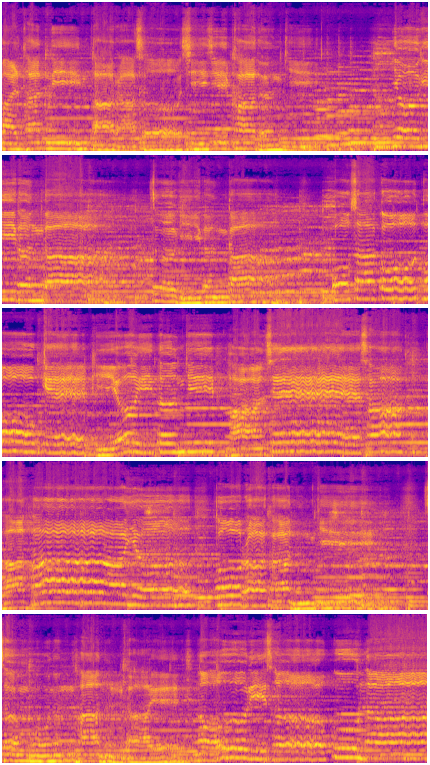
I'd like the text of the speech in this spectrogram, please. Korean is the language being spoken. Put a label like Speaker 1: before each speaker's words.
Speaker 1: 말타님 따라서 시집 가던 길. 여기든가 저기든가 옥사꽃 곱게 피어있던 길 한세 성부는 하늘가에 어리석.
